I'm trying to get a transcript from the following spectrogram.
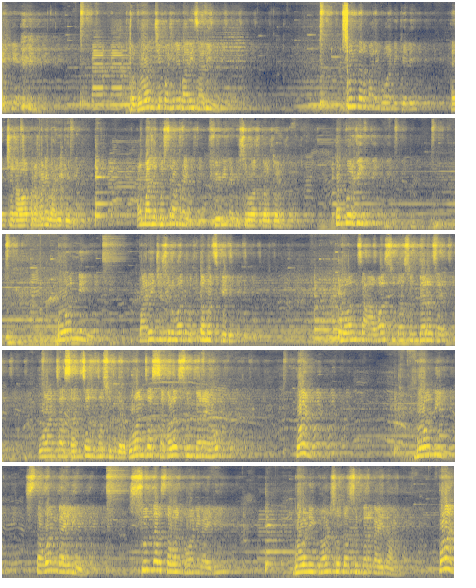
okay तर बुवांची पहिली बारी झाली. सुंदर बारी बुवांनी केली. त्यांच्या नावाप्रमाणे बारी केली. आणि माझ्या दुसऱ्या प्राई फेरीला मी सुरुवात करतोय. तत्पूर्वी बुवांनी बारीची सुरुवात उत्तमच केली. बुवांचा आवाज सुद्धा सुंदरच आहे. बुवांचा संच सुद्धा सुंदर. बुवांचं सगळंच सुंदर आहे हो. पण बुवांनी स्तवन गायली. सुंदर सवन भुवानी गायली. भुवानी गण सुद्धा सुंदर गायला. पण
